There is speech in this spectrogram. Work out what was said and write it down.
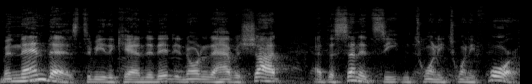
Menendez to be the candidate in order to have a shot at the Senate seat in 2024.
